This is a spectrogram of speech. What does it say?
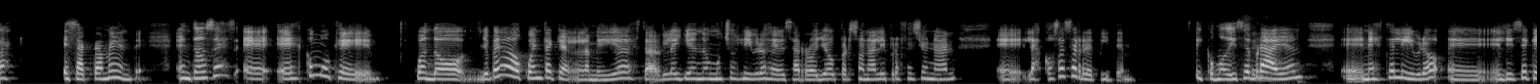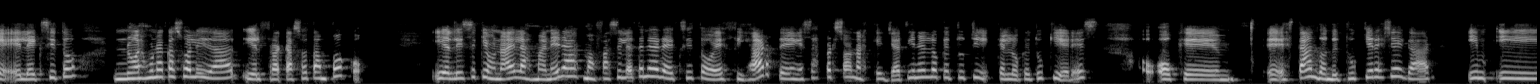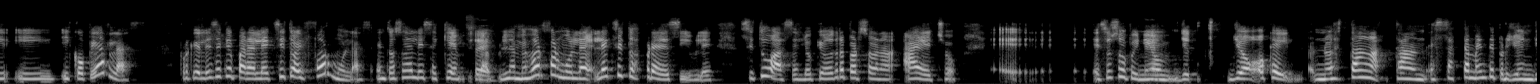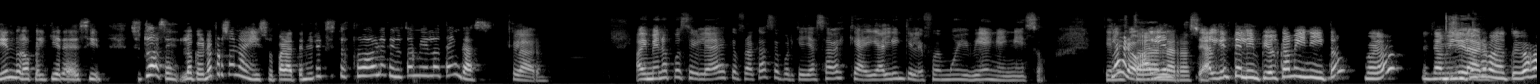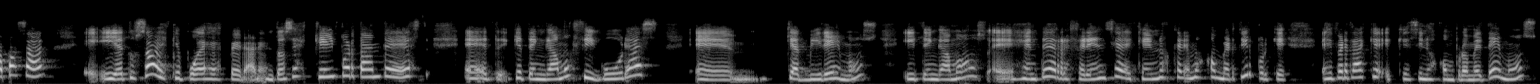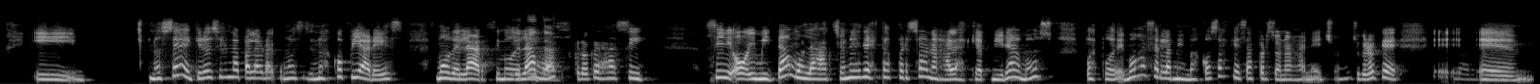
Exactamente. Entonces, eh, es como que cuando yo me he dado cuenta que a la medida de estar leyendo muchos libros de desarrollo personal y profesional, eh, las cosas se repiten. Y como dice Brian eh, en este libro, eh, él dice que el éxito no es una casualidad y el fracaso tampoco. Y él dice que una de las maneras más fáciles de tener éxito es fijarte en esas personas que ya tienen lo que tú, que lo que tú quieres o, o que están donde tú quieres llegar y, y, y, y copiarlas porque él dice que para el éxito hay fórmulas. Entonces él dice que la, mejor fórmula, el éxito es predecible. Si tú haces lo que otra persona ha hecho, eh, eso es su opinión. Yo, yo, ok, no es tan, tan exactamente, pero yo entiendo lo que él quiere decir. Si tú haces lo que una persona hizo para tener éxito, es probable que tú también lo tengas. Claro. Hay menos posibilidades de que fracase porque ya sabes que hay alguien que le fue muy bien en eso. claro, alguien, alguien te limpió el caminito, ¿verdad? El caminito por donde tú ibas a pasar y, ya tú sabes qué puedes esperar. Entonces, qué importante es eh, que tengamos figuras eh, que admiremos y tengamos eh, gente de referencia de quién nos queremos convertir, porque es verdad que, que si nos comprometemos y no sé, quiero decir una palabra, como no es copiar, es modelar. Si modelamos, creo que es así. Sí, o imitamos las acciones de estas personas a las que admiramos, pues podemos hacer las mismas cosas que esas personas han hecho. Yo creo que, eh, em,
